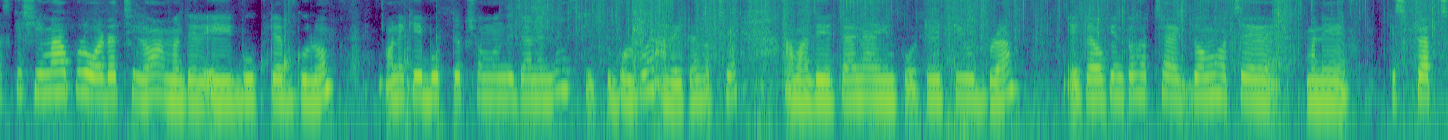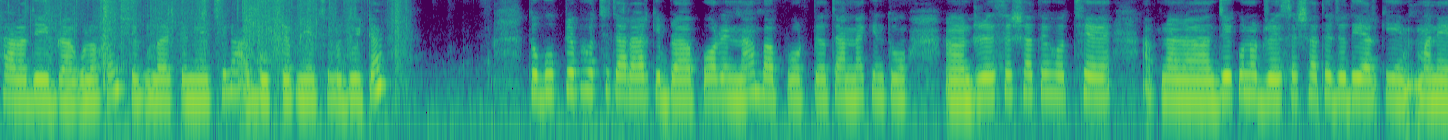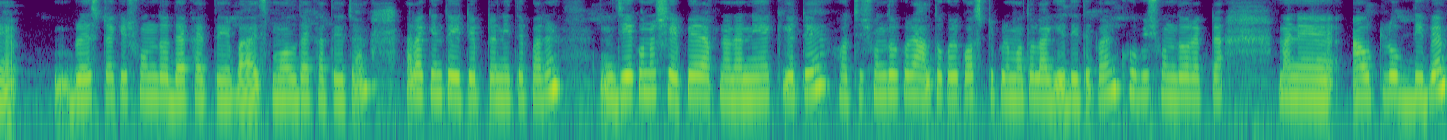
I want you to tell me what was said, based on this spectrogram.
আজকে সীমা আপুর অর্ডার ছিল আমাদের এই বুক ট্যাপগুলো অনেকেই বুক ট্যাপ সম্বন্ধে জানেন না, আজকে একটু বলব। আর এটা হচ্ছে আমাদের চায়না ইম্পোর্টেড টিউব ব্রা এটাও কিন্তু হচ্ছে একদম হচ্ছে মানে স্ট্রাপ ছাড়া যেই ব্রাগুলো হয়, সেগুলো একটা নিয়েছিল আর বুক ট্যাপ নিয়েছিল দুইটা। তো বুক টেপ হচ্ছে যারা আর কি ব্রা পরেন না বা পরতে চান না, কিন্তু ড্রেসের সাথে হচ্ছে আপনারা যে কোনো ড্রেসের সাথে যদি আর কি মানে ব্রেসটাকে সুন্দর দেখাতে বা স্মল দেখাতে চান, তারা কিন্তু এই টেপটা নিতে পারেন। যে কোনো শেপের আপনারা নিয়ে কেটে হচ্ছে সুন্দর করে আলতো করে কস্টিপের মতো লাগিয়ে দিতে পারেন। খুবই সুন্দর একটা মানে আউটলুক দিবে।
